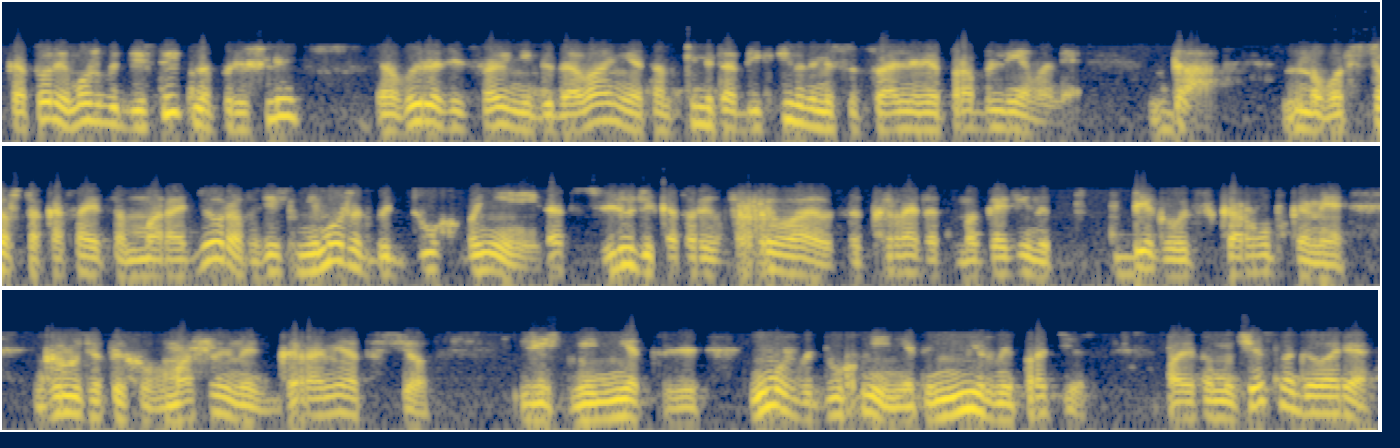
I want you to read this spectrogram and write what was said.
которые, может быть, действительно пришли выразить свое негодование там какими-то объективными социальными проблемами. Да, но вот все, что касается мародеров, здесь не может быть двух мнений. Да? Люди, которые врываются, грабят магазины, бегают с коробками, грузят их в машины, громят все. Здесь не, нет, не может быть двух мнений. Это не мирный протест. Поэтому, честно говоря,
